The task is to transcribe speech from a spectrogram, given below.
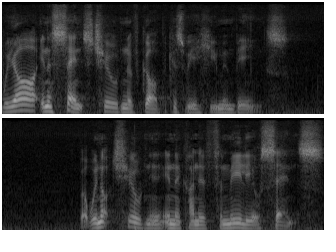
We are, in a sense, children of God because we are human beings. But we're not children in a kind of familial sense.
